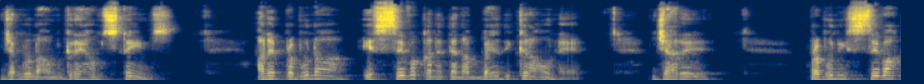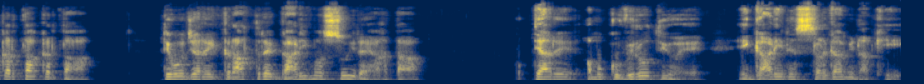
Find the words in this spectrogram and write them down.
જેમનું નામ ગ્રેહમ સ્ટેન્સ અને પ્રભુના એ સેવક અને તેના બે દીકરાઓને જ્યારે પ્રભુની સેવા કરતા કરતા તેઓ જ્યારે એક રાત્રે ગાડીમાં સૂઈ રહ્યા હતા, ત્યારે અમુક વિરોધીઓએ એ ગાડીને સળગાવી નાખી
